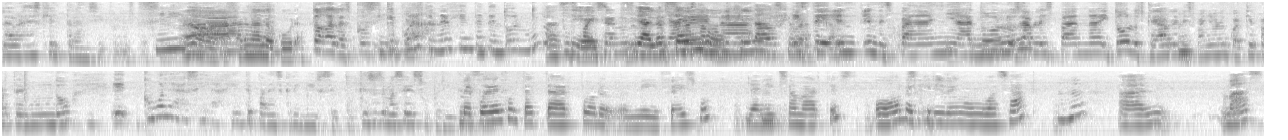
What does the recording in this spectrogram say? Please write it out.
la verdad es que el tránsito en esta Sí, ciudad, No, es una locura. todas las cosas, Sí, y que ya. puedes tener gente de todo el mundo, Así tus es, paisanos ya lo sé, sí. este, en, en España, todos los de habla hispana y todos los que hablan español en cualquier parte del mundo. Eh, ¿Cómo le hace la gente para inscribirse? Porque eso se me hace súper interesante. Me pueden contactar por mi Facebook, Yanitza Márquez, o me Sí. escriben un WhatsApp Ujú. al más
